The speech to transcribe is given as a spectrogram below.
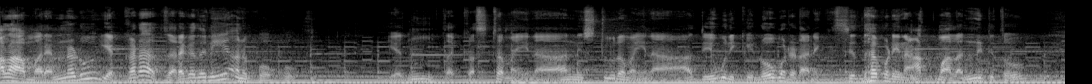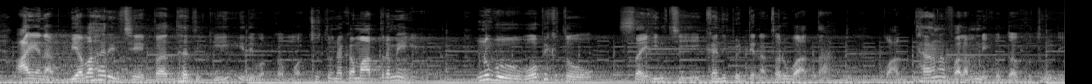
అలా మరెన్నడూ ఎక్కడా జరగదని అనుకోకు. ఎంత కష్టమైన నిష్ఠూరమైన దేవునికి లోబడడానికి సిద్ధపడిన ఆత్మలన్నిటితో ఆయన వ్యవహరించే పద్ధతికి ఇది ఒక మచ్చుతునక మాత్రమే. నువ్వు ఓపికతో సహించి కనిపెట్టిన తరువాత వాగ్దాన ఫలం నీకు దక్కుతుంది.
